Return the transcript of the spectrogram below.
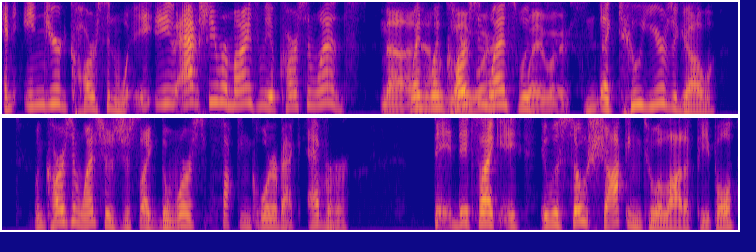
an injured Carson. It, it actually reminds me of Carson Wentz. No, when no, when Carson Wentz was like two years ago, when Carson Wentz was just like the worst fucking quarterback ever. It's like it, it was so shocking to a lot of people.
